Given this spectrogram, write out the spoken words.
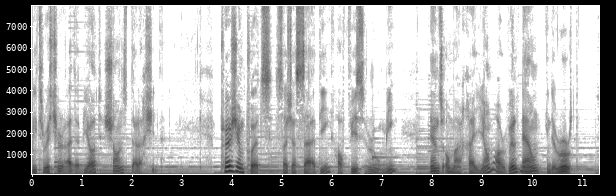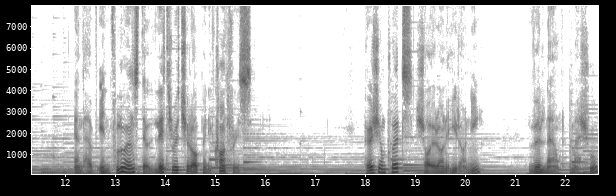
literature ادبیات شانس درخشیدن Persian poets such as Saadi, Hafiz, Rumi and Omar Khayyam are well known in the world and have influenced the literature of many countries. Persian poets شاعران ایرانی well known مشهور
